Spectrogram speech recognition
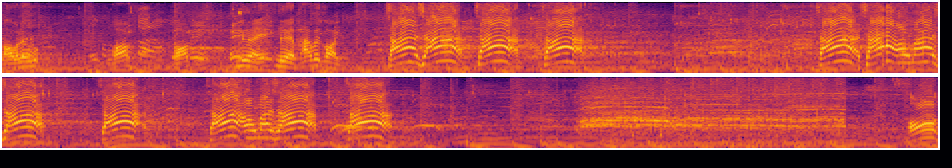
ต่อไปเลยลูกพร้อมพร้อมเหนื่อยเหนื่อยพักไปก่อน ช้าช้าช้าช้าช้าช้าออกมาช้าช้าช้าออกมาช้าช้า ออก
